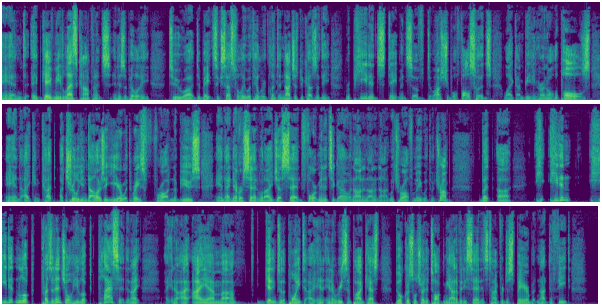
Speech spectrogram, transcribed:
and it gave me less confidence in his ability to uh, debate successfully with Hillary Clinton, not just because of the repeated statements of demonstrable falsehoods, like I'm beating her in all the polls, and I can cut a trillion dollars a year with race, fraud, and abuse, and I never said what I just said four minutes ago, and on and on and on, which we're all familiar with with Trump. But uh, he he didn't he didn't look presidential. He looked placid, and I, you know, I I am. Uh, getting to the point. Uh, in, in a recent podcast, Bill Kristol tried to talk me out of it. He said it's time for despair, but not defeat.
